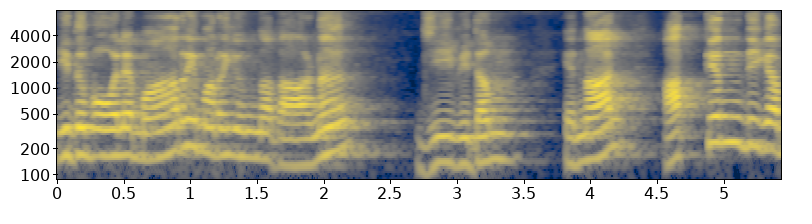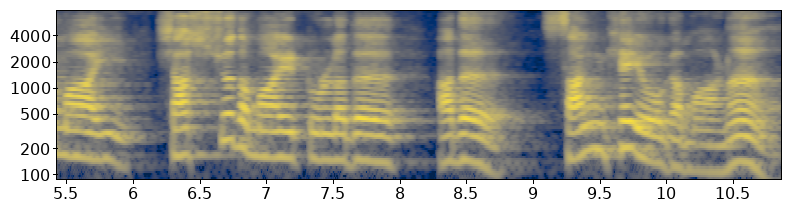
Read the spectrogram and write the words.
ഇതുപോലെ മാറി മറിയുന്നതാണ് ജീവിതം. എന്നാൽ ആത്യന്തികമായി ശാശ്വതമായിട്ടുള്ളത് അത് സംഖ്യയോഗമാണ്.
